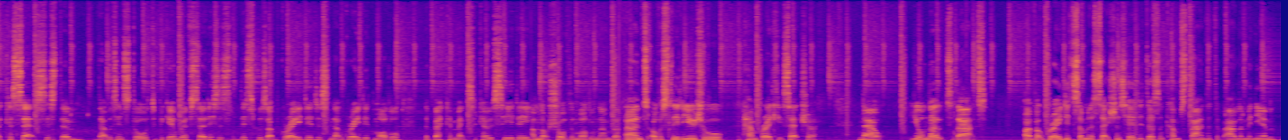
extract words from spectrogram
a cassette system that was installed to begin with. So this is this was upgraded. It's an upgraded model the Becker Mexico CD I'm not sure of the model number. And obviously the usual handbrake etc now you'll note that I've upgraded some of the sections here. It doesn't come standard of aluminium.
